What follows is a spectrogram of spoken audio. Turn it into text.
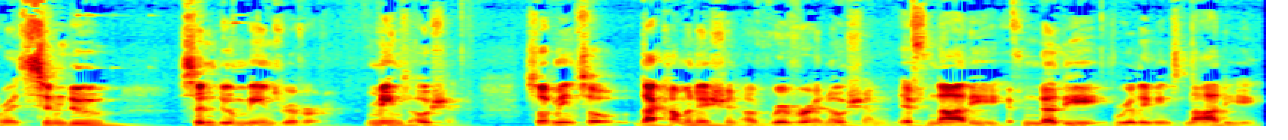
right? Sindhu, Sindhu means river, means ocean. So it means so that combination of river and ocean. If nadi, if nadi really means nadi,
